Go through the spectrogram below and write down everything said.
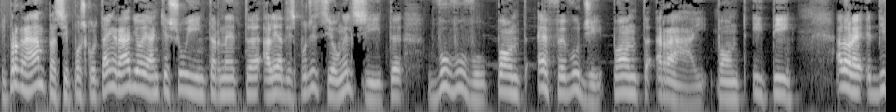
Il programma si può ascoltare in radio e anche su internet, a lei a disposizione il sito www.fvg.rai.it. Allora, di,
